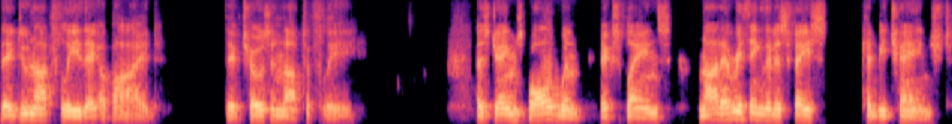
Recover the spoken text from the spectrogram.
they do not flee, they abide. They've chosen not to flee. As James Baldwin explains, not everything that is faced can be changed,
